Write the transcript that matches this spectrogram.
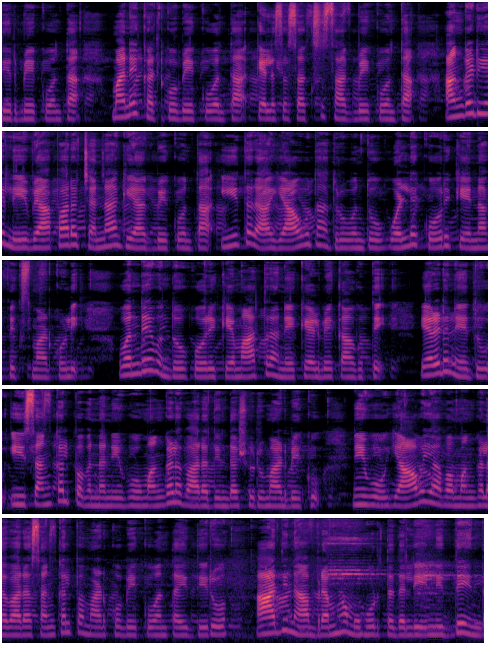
ತೀರಬೇಕು ಅಂತ, ಮನೆ ಕಟ್ಕೋಬೇಕು ಅಂತ, ಕೆಲಸ ಸಕ್ಸಸ್ ಆಗಬೇಕು ಅಂತ, ಅಂಗಡಿಯಲ್ಲಿ ವ್ಯಾಪಾರ ಚೆನ್ನಾಗಿ ಆಗಬೇಕು ಅಂತ, ಈ ಥರ ಯಾವುದಾದ್ರೂ ಒಂದು ಒಳ್ಳೆ ಕೋರಿಕೆಯನ್ನು ಫಿಕ್ಸ್ ಮಾಡ್ಕೊಳ್ಳಿ. ಒಂದೇ ಒಂದು ಕೋರಿಕೆ ಮಾತ್ರನೇ ಕೇಳಬೇಕಾಗುತ್ತೆ. ಎರಡನೇದು, ಈ ಸಂಕಲ್ಪವನ್ನು ನೀವು ಮಂಗಳವಾರದಿಂದ ಶುರು ಮಾಡಬೇಕು. ನೀವು ಯಾವ ಯಾವ ಮಂಗಳವಾರ ಸಂಕಲ್ಪ ಮಾಡ್ಕೋಬೇಕು ಅಂತ ಇದ್ದೀರೋ, ಆ ದಿನ ಬ್ರಹ್ಮ ಮುಹೂರ್ತದಲ್ಲಿ ನಿದ್ದೆಯಿಂದ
